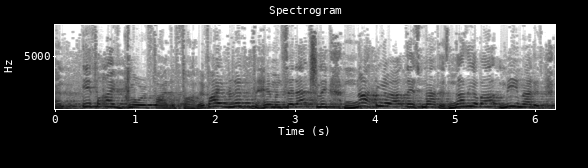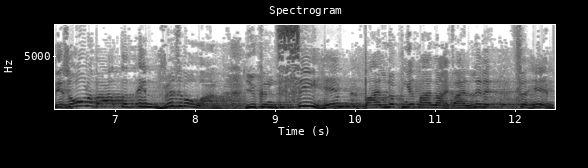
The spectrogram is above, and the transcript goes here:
And if I've glorified the Father, if I've lived for Him and said, actually, nothing about this matters, nothing about me matters, it's all about the invisible one. You can see Him by looking at my life. I live it for Him.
